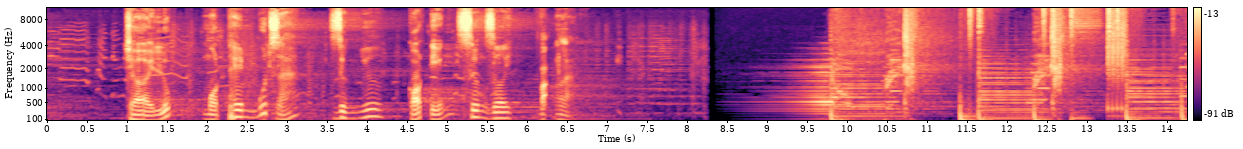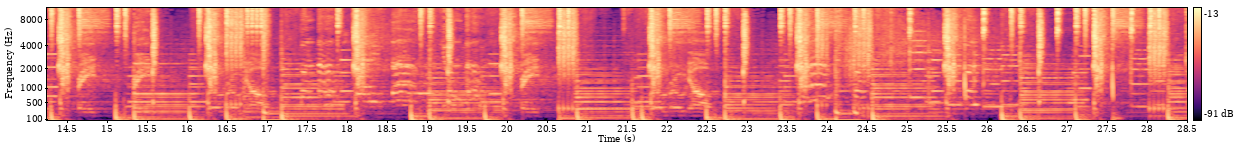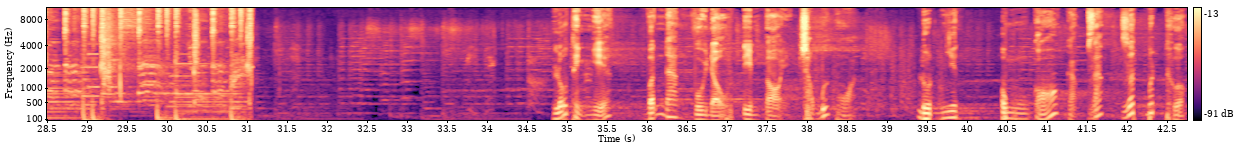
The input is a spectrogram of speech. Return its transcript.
Trời lúc một thêm bút giá, dường như có tiếng sương rơi vặn lại Lỗ Thịnh Nghĩa vẫn đang vùi đầu tìm tòi trong bức họa. Đột nhiên, ông có cảm giác rất bất thường.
